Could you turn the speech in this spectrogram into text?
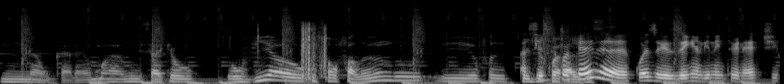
Não, cara. É uma minissérie que eu ouvia o pessoal falando e eu falei, perdi Assista qualquer coisa, resenha ali na internet,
